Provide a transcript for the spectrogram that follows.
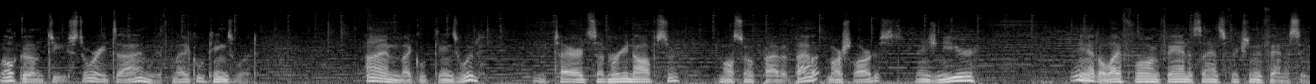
Welcome to Storytime with Michael Kingswood. I'm Michael Kingswood, a retired submarine officer. I'm also a private pilot, martial artist, engineer, and a lifelong fan of science fiction and fantasy.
